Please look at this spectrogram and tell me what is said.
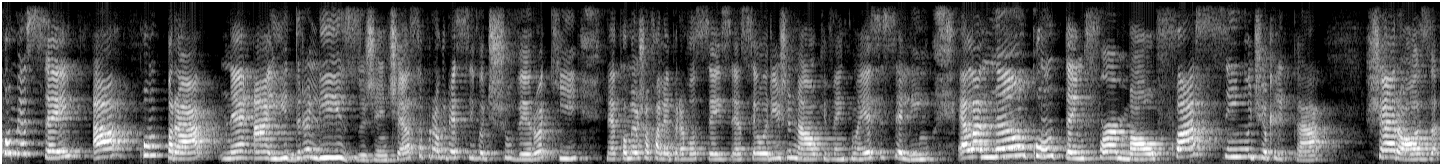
comecei a comprar, né, a Hidra Liso, gente. Essa progressiva de chuveiro aqui, né, como eu já falei para vocês, essa é original, que vem com esse selinho. Ela não contém formal, facinho de aplicar cheirosa.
